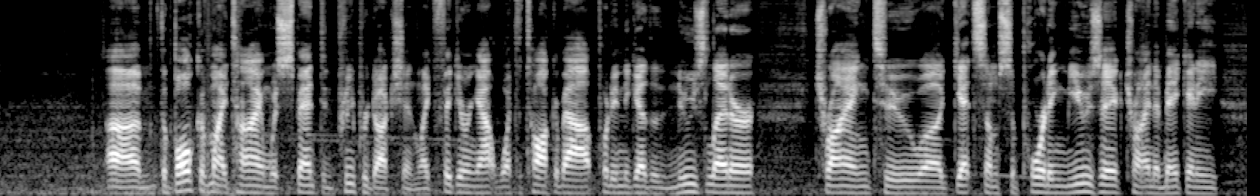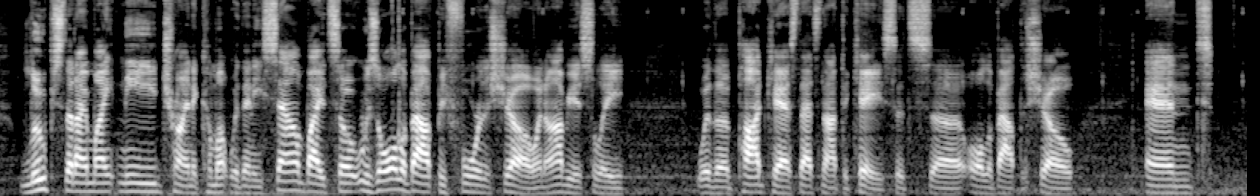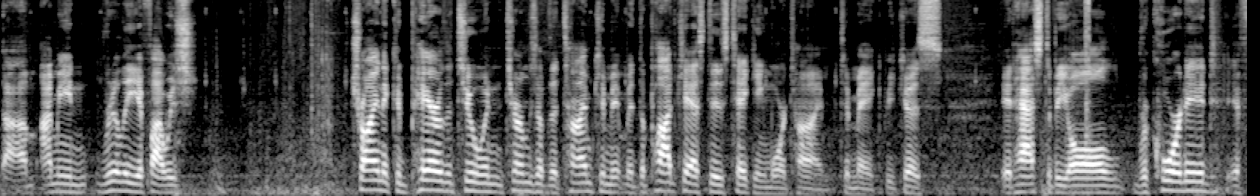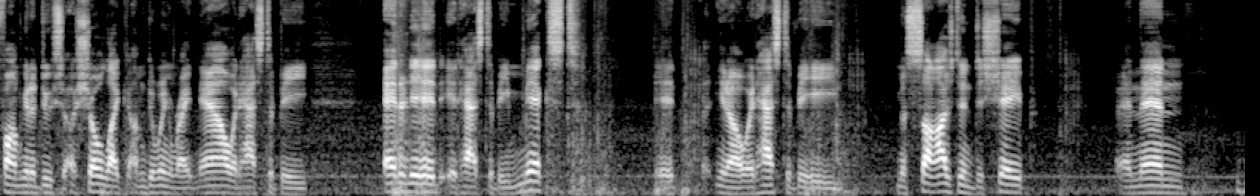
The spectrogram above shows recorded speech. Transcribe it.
um, the bulk of my time was spent in pre production, like figuring out what to talk about, putting together the newsletter, trying to uh, get some supporting music, trying to make any loops that I might need, trying to come up with any sound bites. So it was all about before the show. And obviously, with a podcast, that's not the case. It's uh, all about the show. And um, I mean, really, if I was trying to compare the two in terms of the time commitment, the podcast is taking more time to make because it has to be all recorded. If I'm going to do a show like I'm doing right now, it has to be edited, it has to be mixed, it you know, it has to be massaged into shape and then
